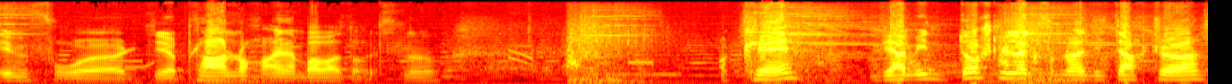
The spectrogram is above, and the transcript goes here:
Info, der Plan noch ein, aber was soll's, ne? Okay, wir haben ihn doch schneller gefunden, als ich dachte.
